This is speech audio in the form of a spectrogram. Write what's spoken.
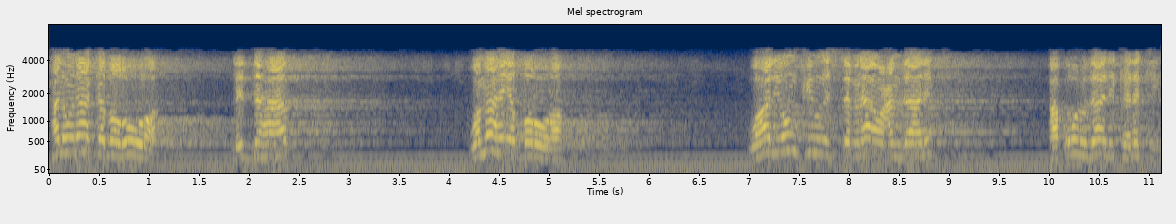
هل هناك ضرورة للذهاب؟ وما هي الضرورة؟ وهل يمكن الاستغناء عن ذلك؟ أقول ذلك لك.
